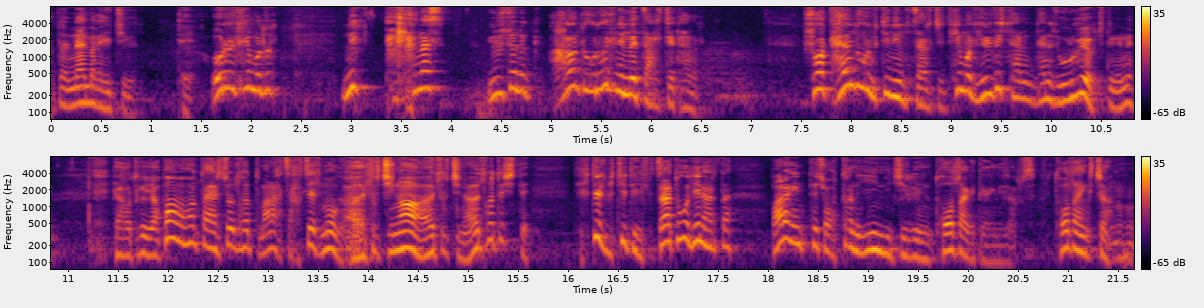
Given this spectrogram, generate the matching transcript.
одоо 8-аа хийж игээд. Тий. Өөрөөр хэлэх юм бол нэг талхнаас ерөөсөө нэг 10 төгрөгөл нэмээд зарж та нар. Шууд 50 төгрөг битгий нэмж зарж. Тэгэх юм бол хэрэглэгч тань- танаас өргөө явчихдаг гинэ. Яг гоо тэгээ Япон хонтой харьцуулахад манайх зах зээл муу ойлгож байна ойлгож байна ойлгоод байна шүү дээ. Тэгтэл бити тэгэлт. За тэгвэл энэ хардаа бараг энэтэй ч утга нэг ийм нэг жиргээ энэ туулаа гэдэг агныг авсан. Туулаа ингэж байгаа.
